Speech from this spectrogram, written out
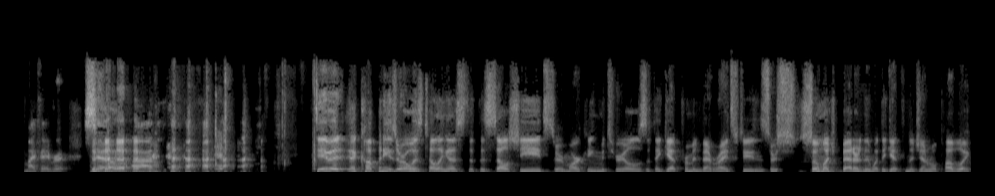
my favorite. So, um, David, uh, companies are always telling us that the sell sheets or marketing materials that they get from InventRight students are so much better than what they get from the general public.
